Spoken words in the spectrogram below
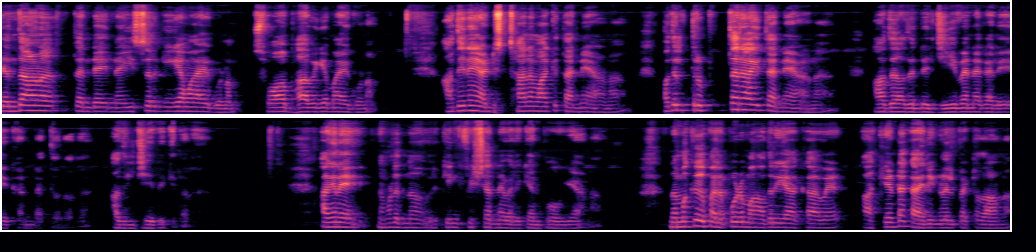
എന്താണ് തന്റെ നൈസർഗികമായ ഗുണം സ്വാഭാവികമായ ഗുണം? അതിനെ അടിസ്ഥാനമാക്കി തന്നെയാണ് അതിൽ തൃപ്തരായി തന്നെയാണ് അത് അതിന്റെ ജീവനകലയെ കണ്ടെത്തുന്നത് അതിൽ ജീവിക്കുന്നത്. അങ്ങനെ നമ്മളിന്ന് ഒരു കിങ് ഫിഷറിനെ വരയ്ക്കാൻ പോവുകയാണ്. നമുക്ക് പലപ്പോഴും മാതൃകയാക്കാവേ ആക്കേണ്ട കാര്യങ്ങളിൽ പെട്ടതാണ്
